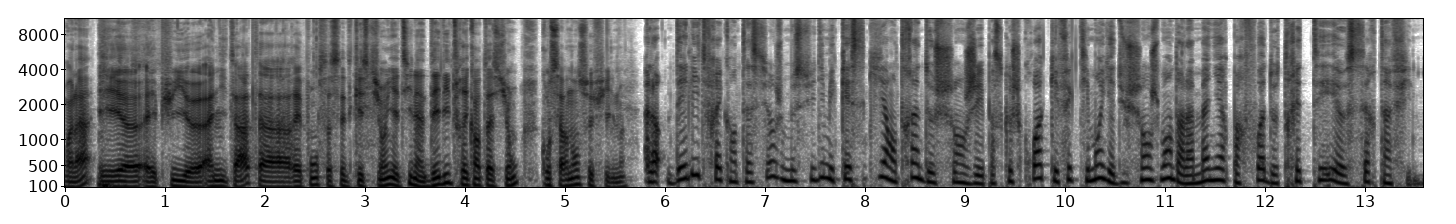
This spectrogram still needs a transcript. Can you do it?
voilà. Et, euh, et puis, euh, Anita, ta réponse à cette question, y a-t-il un délit de fréquentation concernant ce film? Alors, délit de fréquentation, je me suis dit, mais qu'est-ce qui est en train de changer? Parce que je crois qu'effectivement, il y a du changement dans la manière parfois de traiter euh, certains films.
